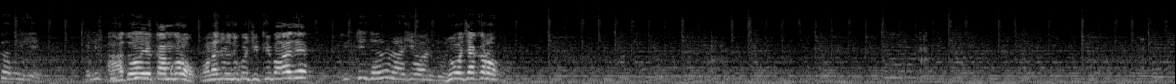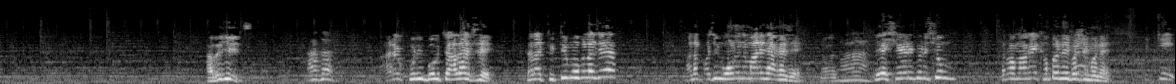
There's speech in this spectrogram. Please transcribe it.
કર્યું છે. હા તો એક કામ કરો ઓના જોડે કોઈ ચિઠ્ઠી મળે છે? ચિઠ્ઠી જરૂર હશે જો ચેક કરો. અભિજીત. હા સર. અરે ખૂની બહુ ચાલે છે. પેલા ચિઠ્ઠી મોકલે છે અને પછી મોણને મારી નાખે છે. એ શેડ બીડ શું કરવા માંગે ખબર નહીં પડતી મને. ચિઠ્ઠી.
